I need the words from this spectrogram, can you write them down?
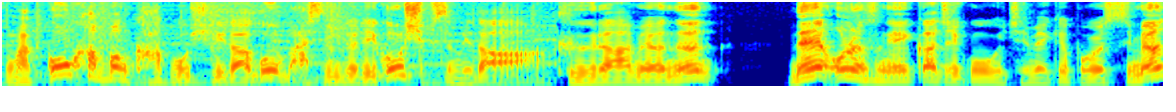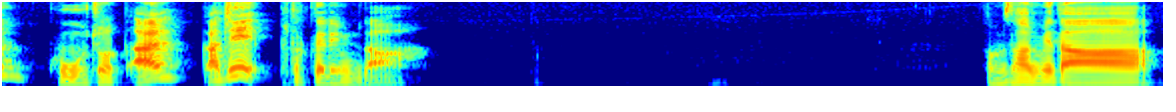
정말 꼭 한번 가보시라고 말씀드리고 싶습니다. 그러면은 네, 오늘 영상 여기까지고 재밌게 보였으면 구조달까지 부탁드립니다. 감사합니다.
